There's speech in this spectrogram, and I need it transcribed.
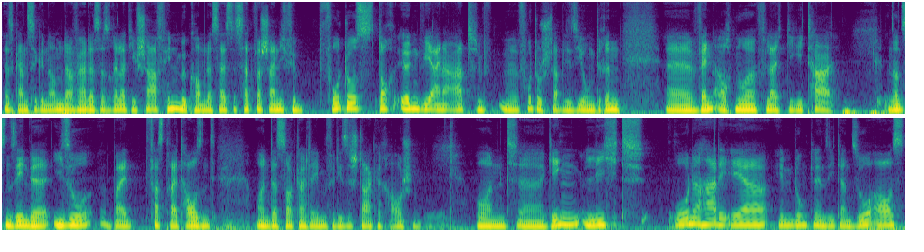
das Ganze genommen. Dafür hat es das relativ scharf hinbekommen. Das heißt, es hat wahrscheinlich für Fotos doch irgendwie eine Art äh, Fotostabilisierung drin, äh, wenn auch nur vielleicht digital. Ansonsten sehen wir ISO bei fast 3000 und das sorgt halt eben für dieses starke Rauschen. Und äh, Gegenlicht ohne HDR im Dunkeln sieht dann so aus.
